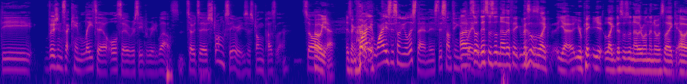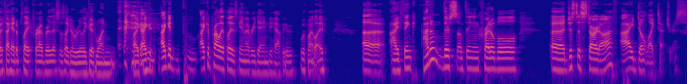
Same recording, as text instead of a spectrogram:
the versions that came later also received really well. So it's a strong series, a strong puzzler. So oh yeah, it's why incredible. why is this on your list then? Is this something you Uh, so this is another thing. This is like, yeah, you're pick. Like this was another one that was like, oh, if I had to play it forever, this is like a really good one. Like I could, I could, I could probably play this game every day and be happy with my life. Uh, I think I don't. There's something incredible. Uh, just to start off, I don't like Tetris.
